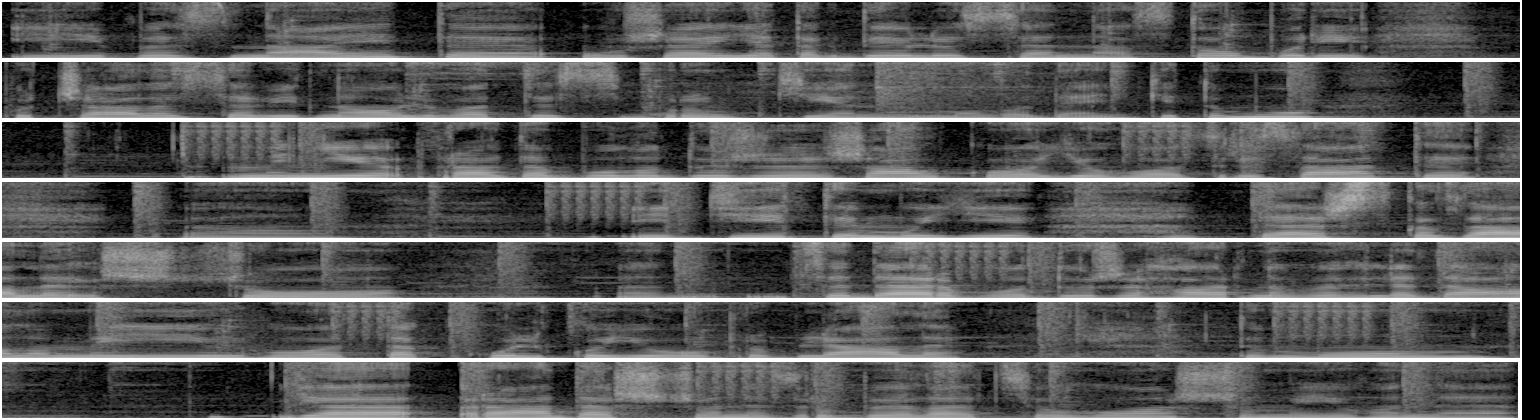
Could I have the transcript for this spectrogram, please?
І ви знаєте, уже я так дивлюся, на стовбурі почалися відновлюватись бруньки молоденькі. Тому мені, правда, було дуже жалко його зрізати. Е, І діти мої теж сказали, що це дерево дуже гарно виглядало, ми його так кулькою обробляли. Тому я рада, що не зробила цього, що ми його не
